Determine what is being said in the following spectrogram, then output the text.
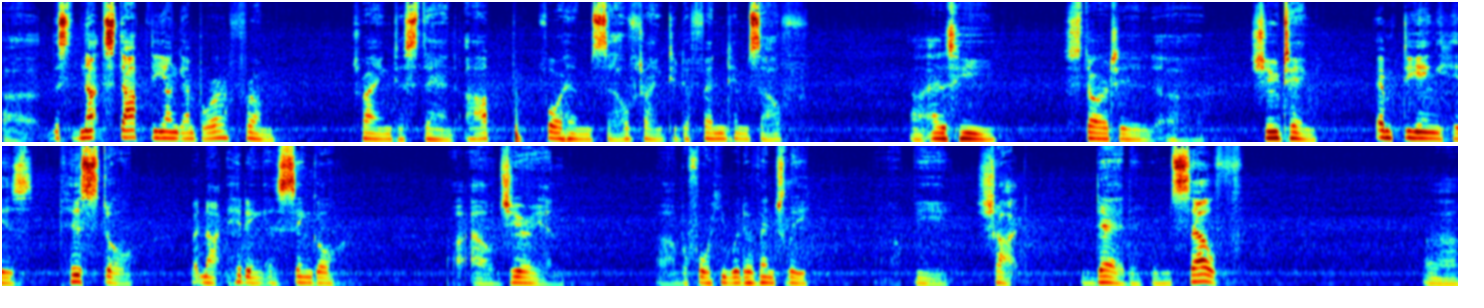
uh, this did not stop the young emperor from trying to stand up for himself, trying to defend himself, uh, as he started uh, shooting, emptying his pistol but not hitting a single uh, Algerian uh, before he would eventually uh, be shot dead himself. Uh,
